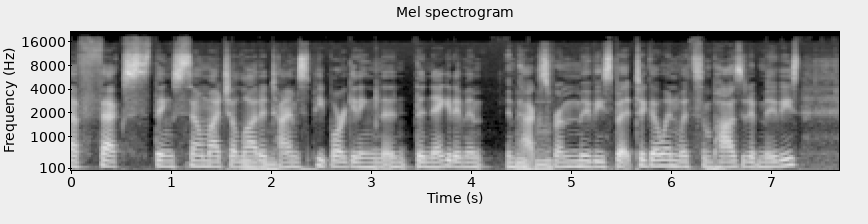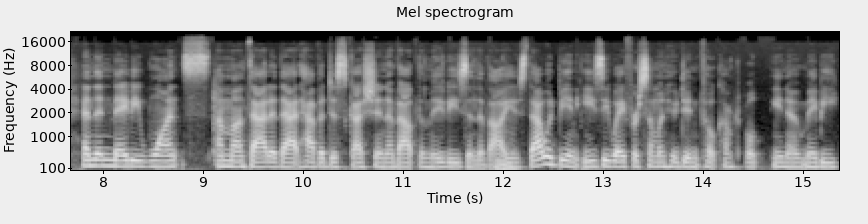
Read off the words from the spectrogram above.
affects things so much. A lot of mm-hmm. times people are getting the, the negative Im- impacts mm-hmm. from movies but to go in with some positive movies and then maybe once a month out of that have a discussion about the movies and the mm. values. That would be an easy way for someone who didn't feel comfortable you know maybe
